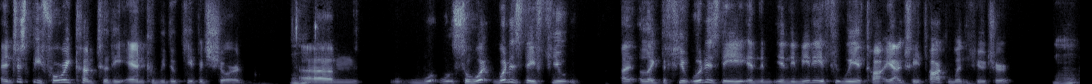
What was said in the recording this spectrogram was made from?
And just before we come to the end, because we do keep it short, Mhm. um, w- so what what is the few uh, like the few? What is the in the in the fu- We talk actually talking about the future. Mhm.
